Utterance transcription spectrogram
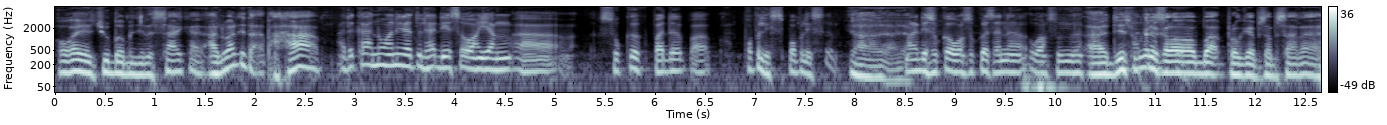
orang yang cuba menyelesaikan Anwar ni tak faham adakah Anwar ni Datuk lihat dia seorang yang uh, suka kepada uh, populis populis ya, ya, ya. mana dia suka orang suka sana orang setuju uh, dia suka dia kalau suka? buat program besar-besaran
